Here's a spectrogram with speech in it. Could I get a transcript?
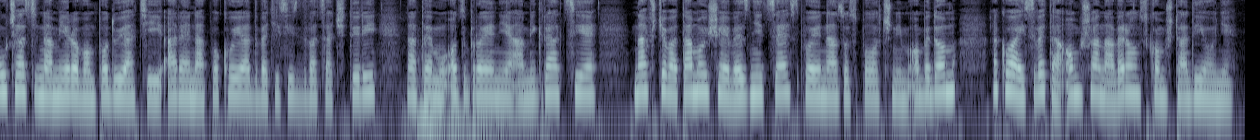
Účasť na mierovom podujatí Aréna pokoja 2024 na tému odzbrojenia a migrácie, návšteva tamojšej väznice spojená so spoločným obedom, ako aj Sveta Omša na Veronskom štadióne.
